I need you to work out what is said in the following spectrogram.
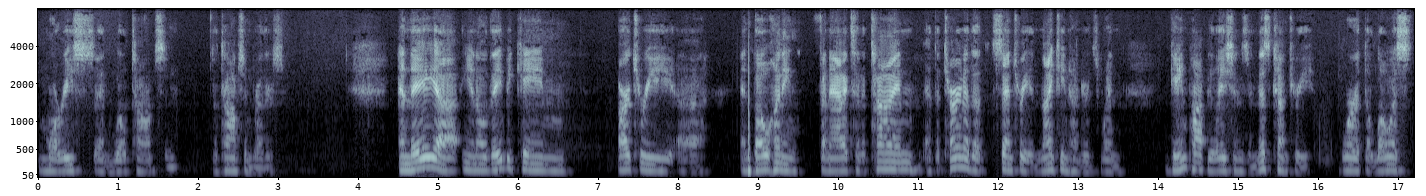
Maurice and Will Thompson, the Thompson brothers, and they uh, you know they became archery uh, and bow hunting fanatics at a time at the turn of the century in 1900s when game populations in this country were at the lowest,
